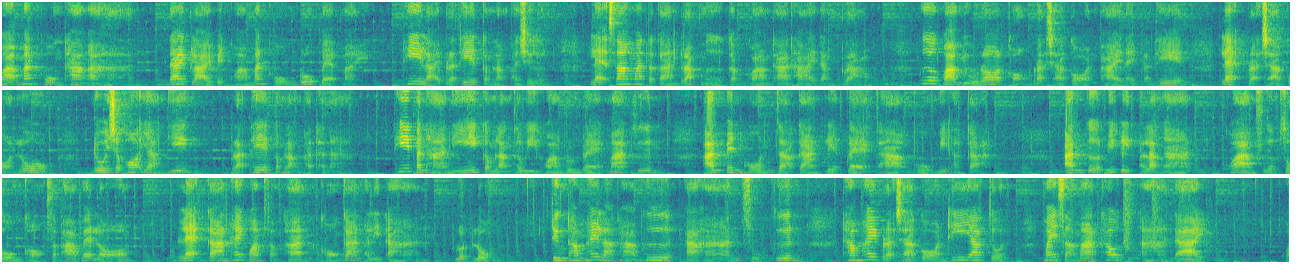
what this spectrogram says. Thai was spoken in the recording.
ความมั่นคงทางอาหาร ได้กลายเป็นความมั่นคงรูปแบบใหม่ ที่หลายประเทศกำลังเผชิญ และสร้างมาตรการรับมือกับความท้าทายดังกล่าว เพื่อความอยู่รอดของประชากรภายในประเทศ และประชากรโลก โดยเฉพาะอย่างยิ่ง ประเทศกำลังพัฒนา ที่ปัญหานี้กำลังทวีความรุนแรงมากขึ้น อันเป็นผลจากการเปลี่ยนแปลงทางภูมิอากาศ อันเกิดวิกฤตพลังงาน ความเสื่อมโทรมของสภาพแวดล้อม และการให้ความสำคัญของการผลิตอาหารลดลง จึงทำให้ราคาพืชอาหารสูงขึ้นทำให้ประชากรที่ยากจนไม่สามารถเข้าถึงอาหารได้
